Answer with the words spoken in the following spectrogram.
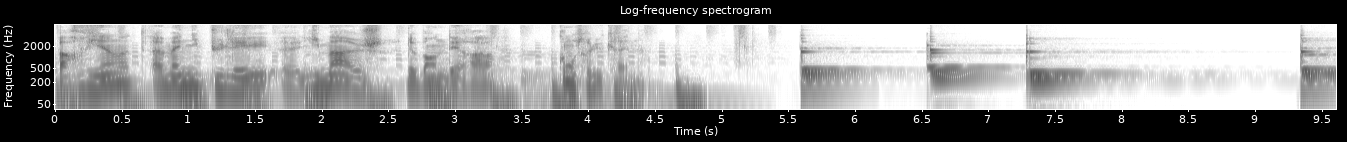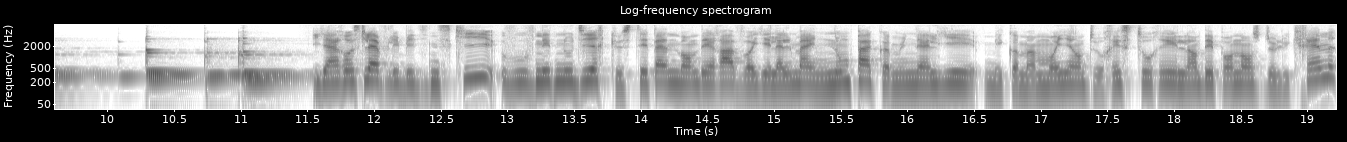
parvient à manipuler euh, l'image de Bandera contre l'Ukraine. Yaroslav Lebedinsky, vous venez de nous dire que Stepan Bandera voyait l'Allemagne non pas comme une alliée, mais comme un moyen de restaurer l'indépendance de l'Ukraine.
